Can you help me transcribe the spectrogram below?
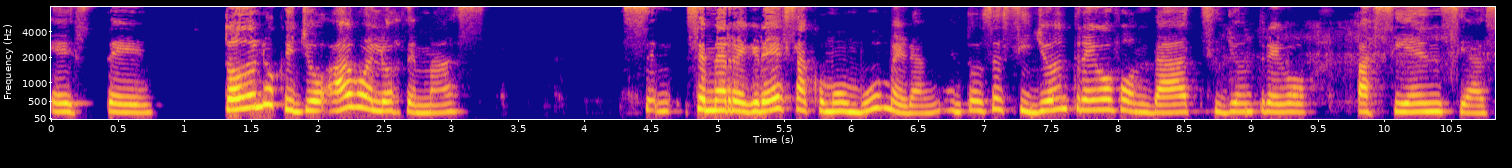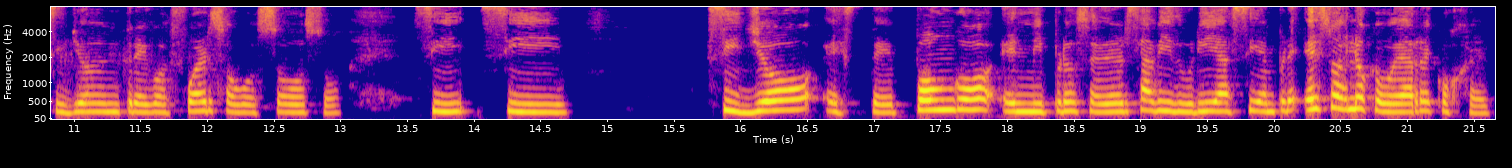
este, todo lo que yo hago a los demás se, me regresa como un boomerang. Entonces, si yo entrego bondad, si yo entrego paciencia, si yo entrego esfuerzo gozoso, si, si, si yo este, pongo en mi proceder sabiduría siempre, eso es lo que voy a recoger.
